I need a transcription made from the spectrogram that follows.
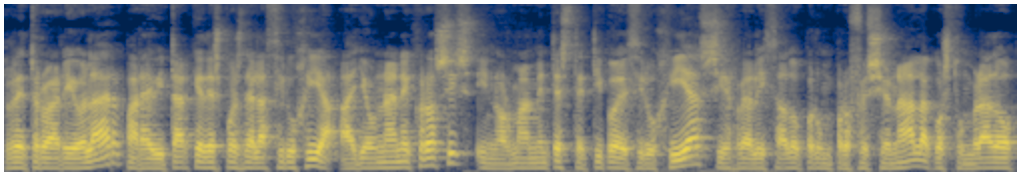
retroareolar para evitar que después de la cirugía haya una necrosis y normalmente este tipo de cirugía, si es realizado por un profesional acostumbrado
